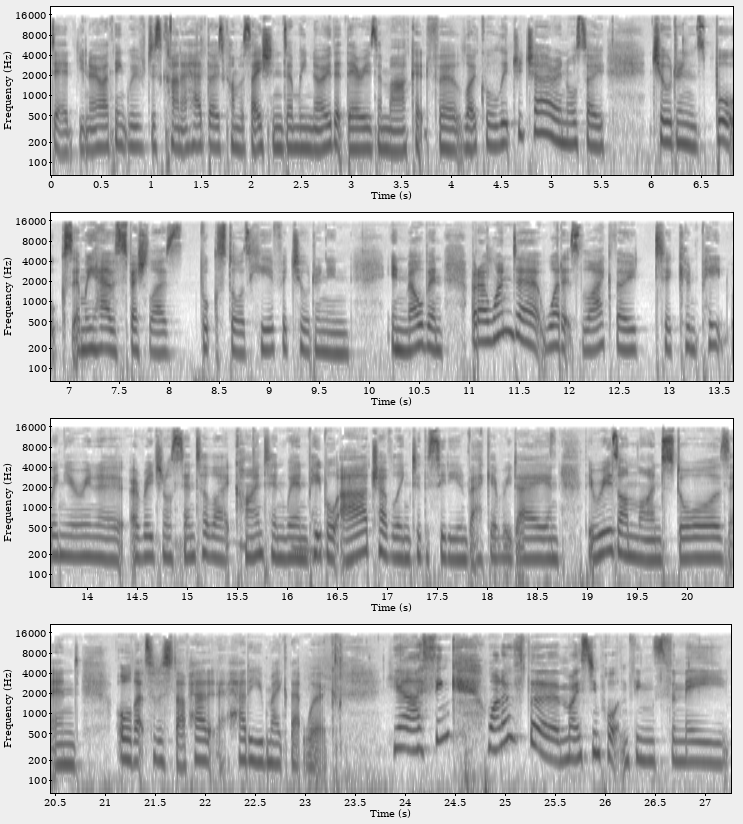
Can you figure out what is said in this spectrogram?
dead. You know, I think we've just kind of had those conversations, and we know that there is a market for local literature and also children's books, and we have specialised bookstores here for children in, in Melbourne. But I wonder what it's like, though, to compete when you're in a, a regional centre like Kyneton, when mm. people are travelling to the city and back every day, and there is online stores and all that sort of stuff. How, how do you make that work? Yeah, I think one of the most important things for me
